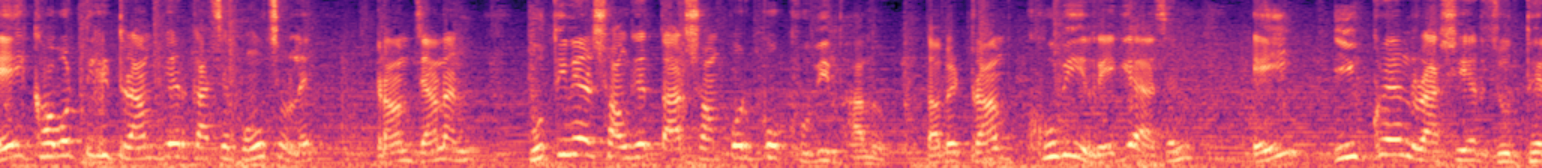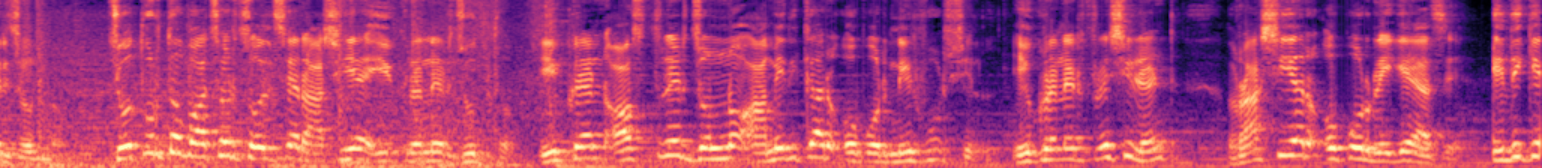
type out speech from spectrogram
এই খবরটি ট্রাম্পের কাছে পৌঁছলে? ট্রাম্প জানান, পুতিনের সঙ্গে তার সম্পর্ক খুবই ভালো। তবে ট্রাম্প খুবই রেগে আছেন এই ইউক্রেন রাশিয়ার যুদ্ধের জন্য। চতুর্থ বছর চলছে রাশিয়া ইউক্রেনের যুদ্ধ। ইউক্রেন অস্ত্রের জন্য আমেরিকার ওপর নির্ভরশীল। ইউক্রেনের প্রেসিডেন্ট রাশিয়ার ওপর রেগে আছে। এদিকে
